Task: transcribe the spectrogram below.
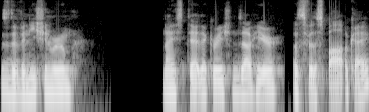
This is the Venetian room. Nice de decorations out here. This is for the spa, okay.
